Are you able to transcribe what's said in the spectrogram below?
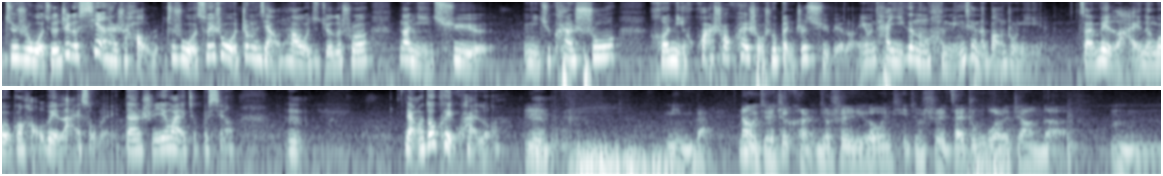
就是我觉得这个线还是好，就是我所以说我这么讲的话，我就觉得说，那你去你去看书和你画刷快手是有本质区别的，因为它一个能很明显的帮助你在未来能够有更好的未来，所谓，但是另外一个就不行，嗯，两个都可以快乐，嗯，明白。那我觉得这可能就是一个问题，就是在中国的这样的，嗯，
